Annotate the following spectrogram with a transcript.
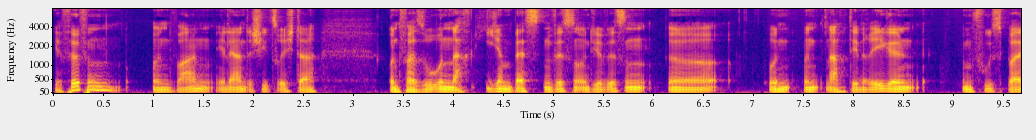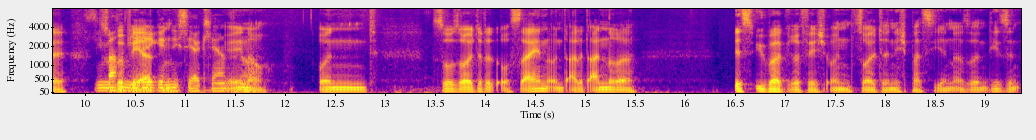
gepfiffen und waren gelernte Schiedsrichter und versuchen nach ihrem besten Wissen und Gewissen äh, und, und nach den Regeln im Fußball Sie zu machen die bewerten. Regeln nicht, sie erklären Genau. nur. Und so sollte das auch sein und alles andere ist übergriffig und sollte nicht passieren. Also die sind,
